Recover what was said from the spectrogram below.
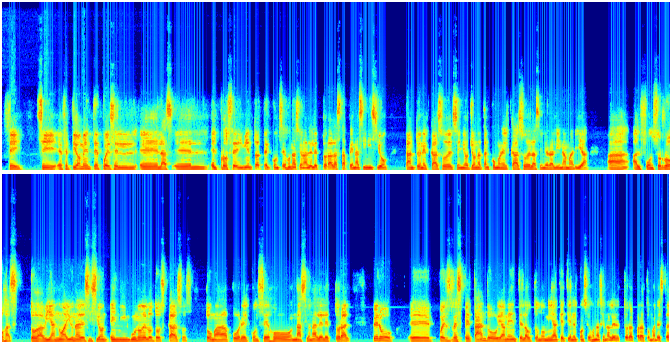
Sí, sí, efectivamente, pues el, eh, el, el, procedimiento ante el Consejo Nacional Electoral hasta apenas inició, tanto en el caso del señor Jonathan como en el caso de la señora Lina María a Alfonso Rojas. Todavía no hay una decisión en ninguno de los dos casos tomada por el Consejo Nacional Electoral. Pero eh, pues respetando obviamente la autonomía que tiene el Consejo Nacional Electoral para tomar esta,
